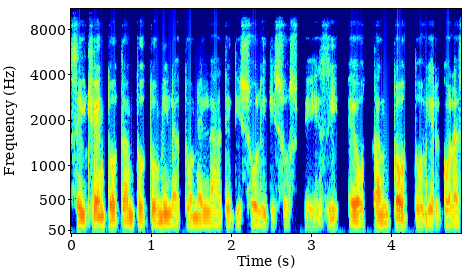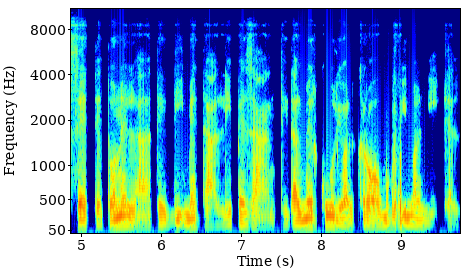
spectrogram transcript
688.000 tonnellate di solidi sospesi e 88,7 tonnellate di metalli pesanti, dal mercurio al cromo fino al nickel.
